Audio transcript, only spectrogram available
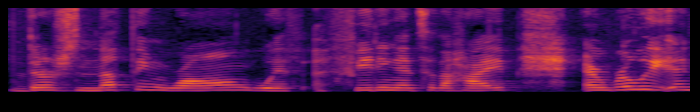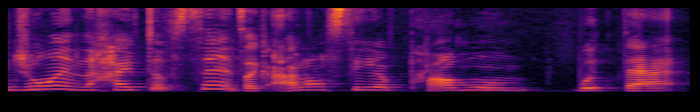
there's nothing wrong with feeding into the hype and really enjoying the hyped up scents. Like I don't see a problem with that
